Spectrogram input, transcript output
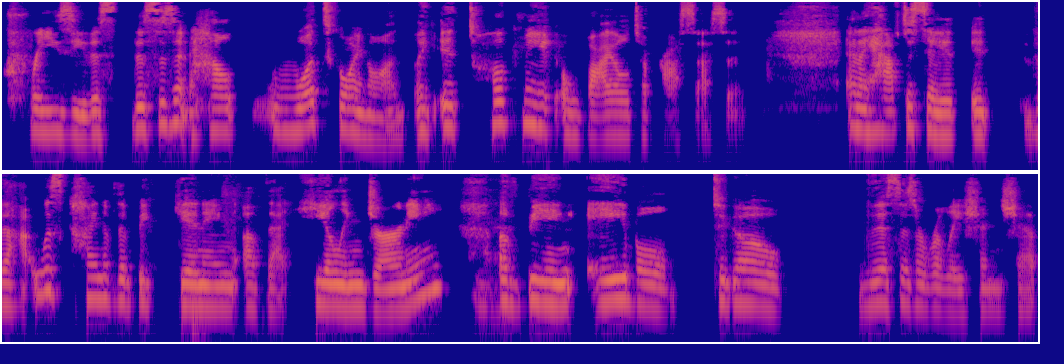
crazy. This, this isn't how, what's going on? Like it took me a while to process it. And I have to say it, it that was kind of the beginning of that healing journey yes. of being able to go, this is a relationship.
